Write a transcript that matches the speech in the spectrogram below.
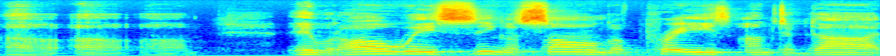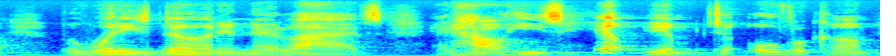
uh, uh, um, they would always sing a song of praise unto God for what He's done in their lives and how He's helped them to overcome.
